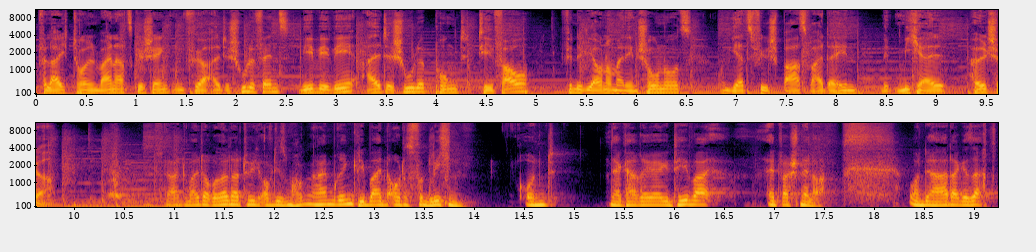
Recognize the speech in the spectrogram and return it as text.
vielleicht tollen Weihnachtsgeschenken für alte Schule-Fans www.alteschule.tv findet ihr auch nochmal in den Shownotes und jetzt viel Spaß weiterhin mit Michael Hölscher. Da hat Walter Röhrl natürlich auf diesem Hockenheimring die beiden Autos verglichen. Und der Carrera GT war etwas schneller. Und da hat er gesagt,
